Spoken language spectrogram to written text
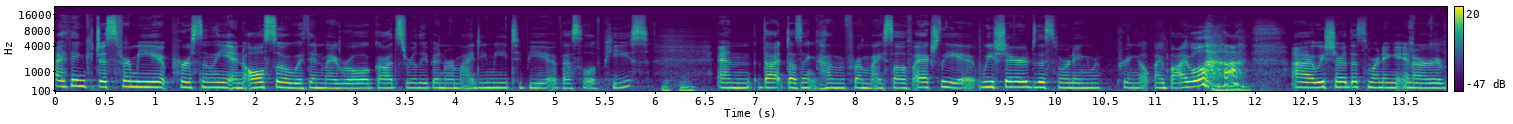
I think just for me personally, and also within my role, God's really been reminding me to be a vessel of peace. Mm-hmm. And that doesn't come from myself. I actually, we shared this morning, bring out my Bible. Mm-hmm. uh, we shared this morning in our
